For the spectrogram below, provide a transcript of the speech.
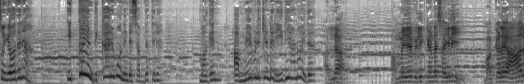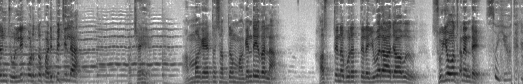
സുയോധന ഇത്രയും ധിക്കാരമോ നിന്റെ ശബ്ദത്തിന്? മകൻ അമ്മയെ വിളിക്കേണ്ട രീതിയാണോ ഇത്? അല്ല അമ്മയെ വിളിക്കേണ്ട ശൈലി മക്കളെ ആരും ചൊല്ലിക്കൊടുത്ത് പഠിപ്പിച്ചില്ല. പക്ഷേ അമ്മ കേട്ട ശബ്ദം മകന്റേതല്ല. ഹസ്തിനപുരത്തിലെ യുവരാജാവ് സുയോധനന്റെ. സുയോധന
